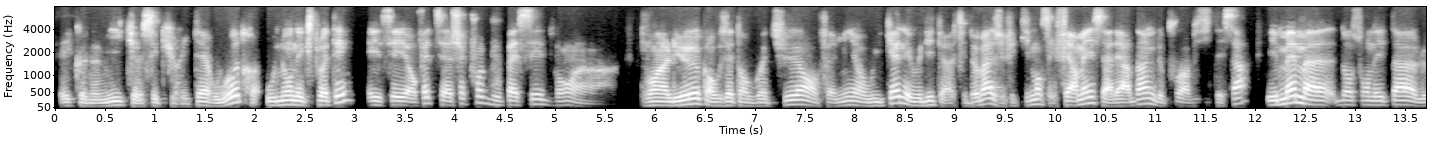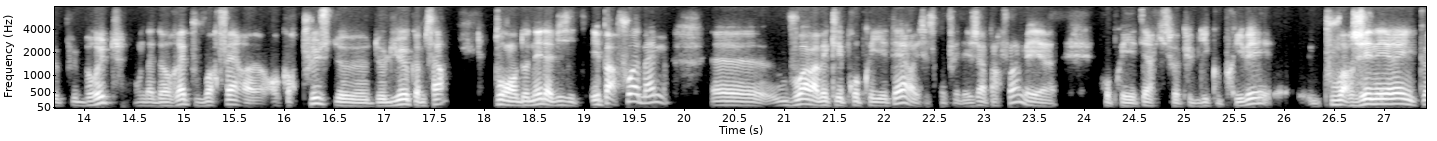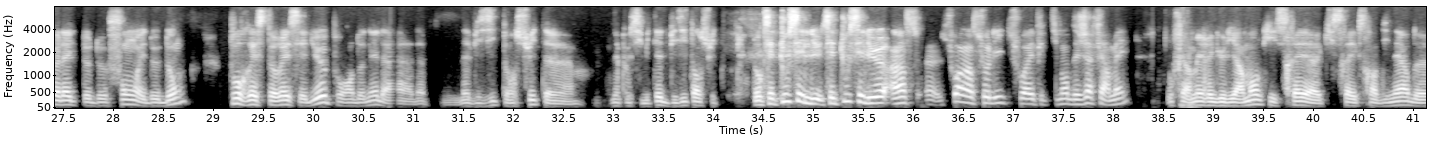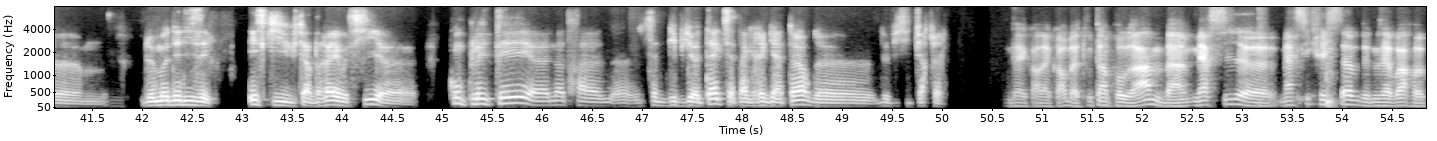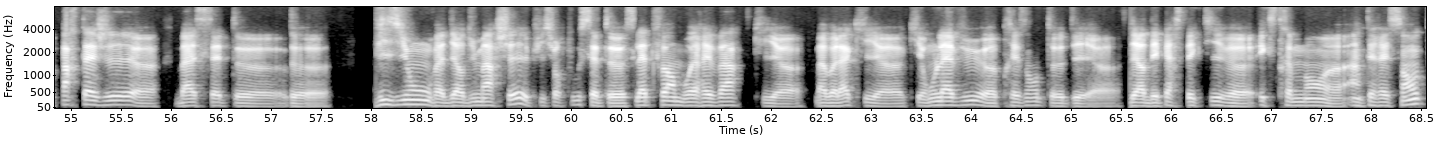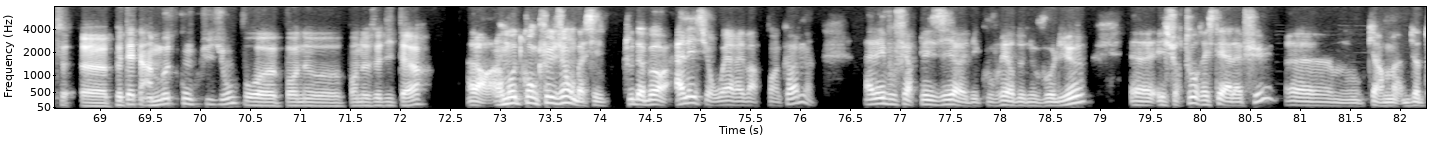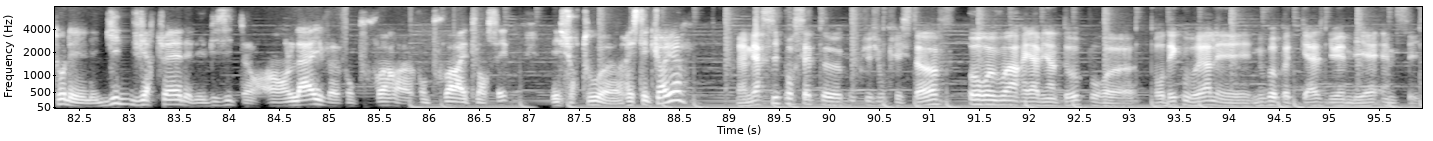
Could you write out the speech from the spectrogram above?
économiques, sécuritaires ou autres, ou non exploités. Et c'est en fait, c'est à chaque fois que vous passez devant un, devant un lieu, quand vous êtes en voiture, en famille, en week-end, et vous dites, ah, c'est dommage, effectivement, c'est fermé, ça a l'air dingue de pouvoir visiter ça. Et même dans son état le plus brut, on adorerait pouvoir faire encore plus de, lieux comme ça pour en donner la visite. Et parfois même, euh, voir avec les propriétaires, et c'est ce qu'on fait déjà parfois, mais euh, propriétaires qui soient publics ou privés, pouvoir générer une collecte de fonds et de dons pour restaurer ces lieux, pour en donner la, visite ensuite, euh, la possibilité de visite ensuite. Donc c'est tous ces lieux, c'est tous ces soit insolites, soit effectivement déjà fermés, ou fermés régulièrement, qui seraient qui serait extraordinaire de, modéliser. Et ce qui viendrait aussi compléter euh, euh, cette bibliothèque, cet agrégateur de, visites virtuelles. D'accord, d'accord. Bah, tout un programme. Bah, merci, euh, merci Christophe de nous avoir partagé bah, cette, vision, on va dire, du marché et puis surtout cette plateforme Wherever qui, voilà, qui, qui on l'a vu, présente des, perspectives extrêmement intéressantes. Peut-être un mot de conclusion pour, nos, pour auditeurs? Alors, un mot de conclusion, c'est tout d'abord aller sur wherever.com, allez vous faire plaisir et découvrir de nouveaux lieux, euh, et surtout rester à l'affût, euh, car bientôt les, guides virtuels et les visites en live vont pouvoir, euh, être lancés, et surtout rester curieux. Ben, merci pour cette conclusion, Christophe. Au revoir et à bientôt pour, pour découvrir les nouveaux podcasts du MBA MCI.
